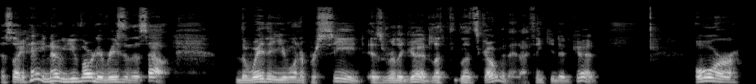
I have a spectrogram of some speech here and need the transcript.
It's like, Hey, no, you've already reasoned this out. The way that you want to proceed is really good. Let's, let's go with it. I think you did good. Or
